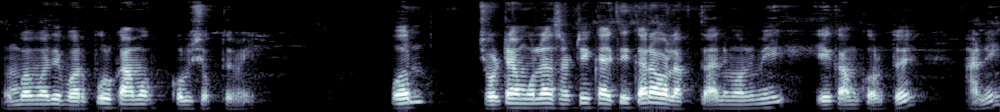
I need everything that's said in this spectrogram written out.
मुंबईमध्ये भरपूर कामं करू शकतो मी. पण छोट्या मुलासाठी काहीतरी करावं लागतं आणि म्हणून मी हे काम करतो आहे आणि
